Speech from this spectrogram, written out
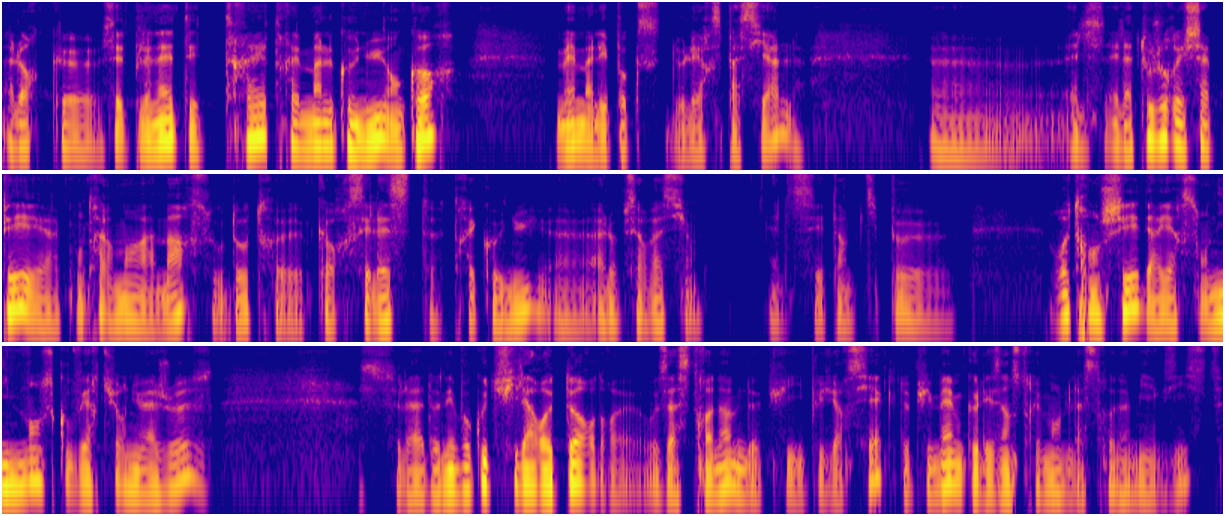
alors que cette planète est très très mal connue encore, même à l'époque de l'ère spatiale. Euh, elle, a toujours échappé, contrairement à Mars ou d'autres corps célestes très connus, euh, à l'observation. Elle s'est un petit peu retranchée derrière son immense couverture nuageuse. Cela a donné beaucoup de fil à retordre aux astronomes depuis plusieurs siècles, depuis même que les instruments de l'astronomie existent.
